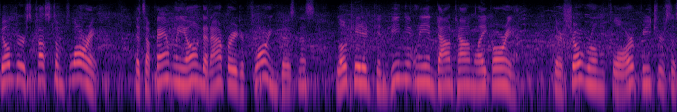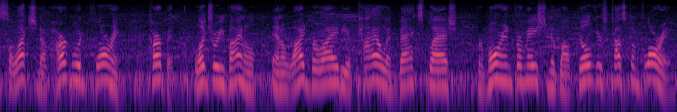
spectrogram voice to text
Builders Custom Flooring. It's a family owned and operated flooring business located conveniently in downtown Lake Orion. Their showroom floor features a selection of hardwood flooring, carpet, luxury vinyl, and a wide variety of tile and backsplash. For more information about Builders Custom Flooring,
